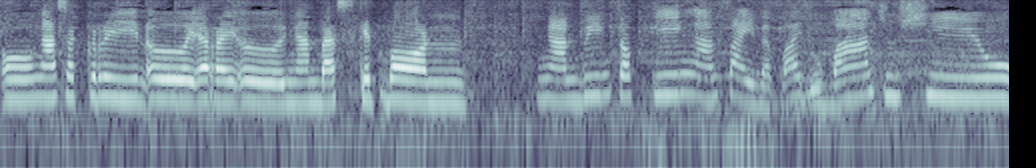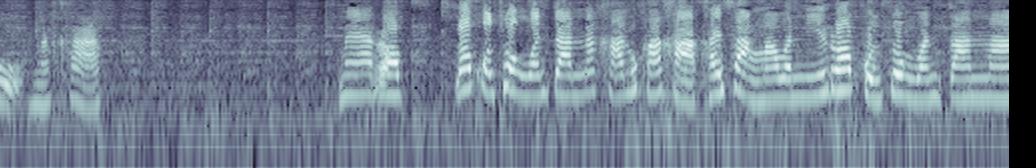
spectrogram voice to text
โอ้งานสกรีนเอ่ยอะไรเอ่ยงานบาสเกตบอล งานวิ่งจ็อกกิ้งงานใส่แบบว่าอยู่บ้านชิวๆนะคะ แม่รอบรอบขนส่งวันจันทร์นะคะ ลูกค้าค่ะใครสั่งมาวันนี้รอบขนส่งวันจันทร์นะ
